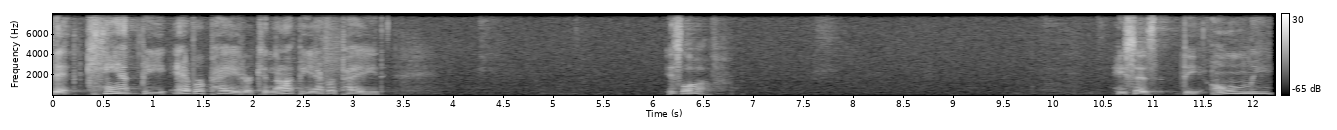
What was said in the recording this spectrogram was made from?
that can't be ever paid or cannot be ever paid is love. He says the only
